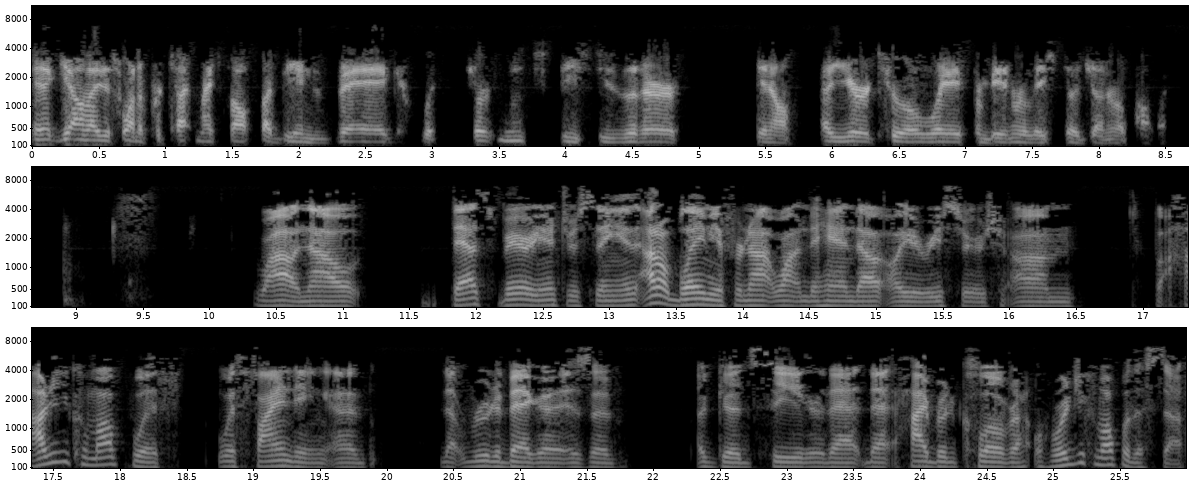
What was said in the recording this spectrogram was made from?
And again, I just want to protect myself by being vague with certain species that are, you know, a year or two away from being released to the general public. Wow, now that's very interesting, and I don't blame you for not wanting to hand out all your research. Um, but how do you come up with with finding uh, that rutabaga is a a good seed or that that hybrid clover? Where'd you come up with this stuff?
